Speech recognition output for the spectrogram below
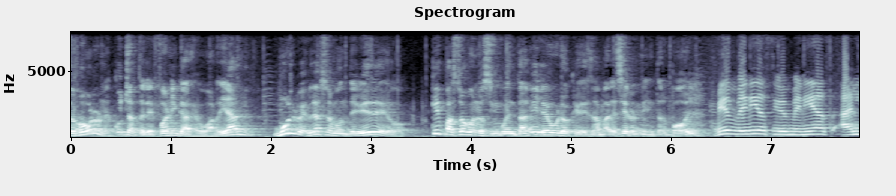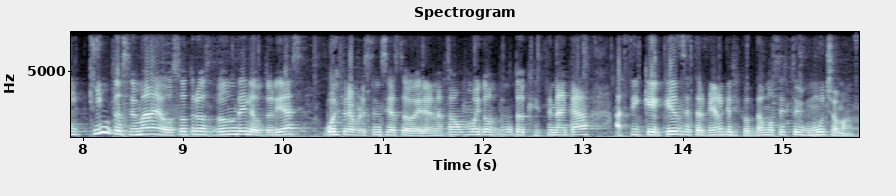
¿Se robaron escuchas telefónicas de Guardián? ¿Vuelve Blaya a Montevideo? ¿Qué pasó con los 50.000 euros que desaparecieron en Interpol? Bienvenidos y bienvenidas al quinto semana de vosotros donde la autoridad es vuestra presencia soberana. Estamos muy contentos que estén acá, así que quédense hasta el final que les contamos esto y mucho más.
